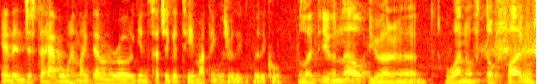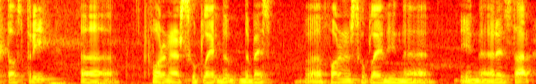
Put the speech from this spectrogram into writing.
And then just to have a win like that on the road against such a good team, I think was really really cool. like even now you are uh, one of top five or top three uh, foreigners who play the, the best uh, foreigners who played in uh, in uh, Red Star.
